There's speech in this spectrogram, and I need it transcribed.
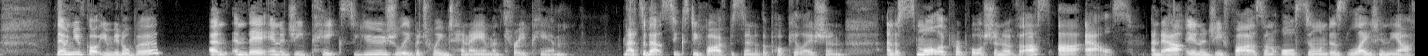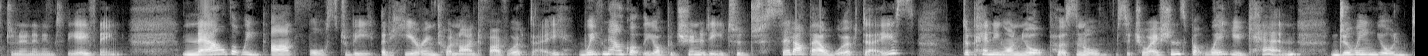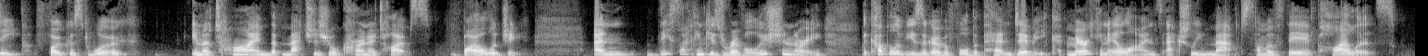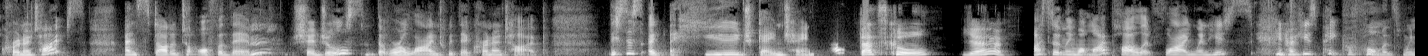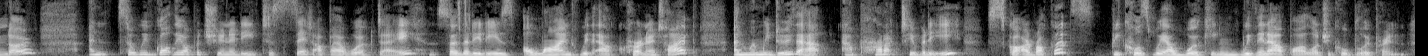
Then you've got your middle bird, and, and their energy peaks usually between 10 a.m. and 3 p.m. That's about 65% of the population. And a smaller proportion of us are owls, and our energy fires on all cylinders late in the afternoon and into the evening. Now that we aren't forced to be adhering to a nine to five workday, we've now got the opportunity to set up our workdays depending on your personal situations, but where you can, doing your deep focused work in a time that matches your chronotype's biology. And this, I think, is revolutionary. A couple of years ago, before the pandemic, American Airlines actually mapped some of their pilots' chronotypes and started to offer them schedules that were aligned with their chronotype. This is a, a huge game changer. That's cool. Yeah. I certainly want my pilot flying when his, you know, his peak performance window. And so we've got the opportunity to set up our workday so that it is aligned with our chronotype. And when we do that, our productivity skyrockets because we are working within our biological blueprint.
